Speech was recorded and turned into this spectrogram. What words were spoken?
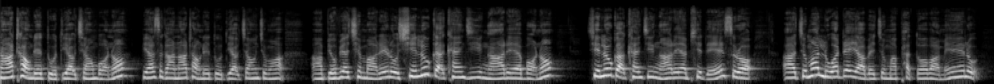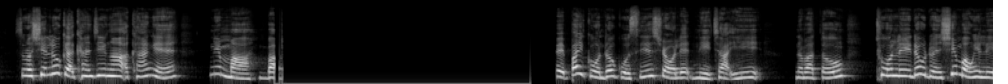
နားထောင်တဲ့သူတယောက်ချောင်းပေါ့နော်ဘုရားစကားနားထောင်တဲ့သူတယောက်ချောင်းကျွန်မအာပြောပြချင်ပါတယ်လို့ရှင်လုကအခန်းကြီး9တဲ့ပေါ့နော်ရှင်လုကအခန်းကြီး9ရဲ့ဖြစ်တယ်ဆိုတော့အာကျွန်မလိုအပ်တဲ့ຢာပဲကျွန်မဖတ်တော့ပါမယ်လို့ဆိုတော့ရှင်လုကအခန်းကြီး9အခန်းငယ်နှစ်မှာပိုက်ကွန်တို့ကိုဆေးလျှော်လက်နေကြ၏နံပါတ်3 ထိုလေတို့တွင်ရှစ်မုံ၏လေ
